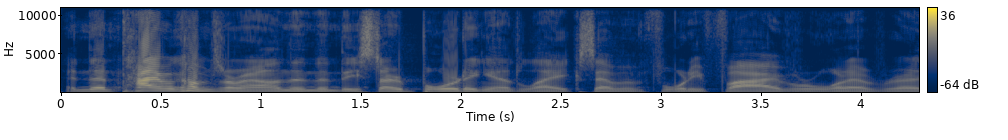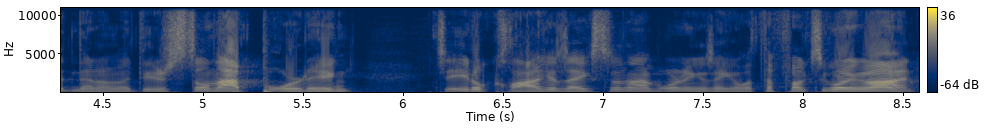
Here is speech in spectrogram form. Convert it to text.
And then time comes around, and then they start boarding at like 7:45 or whatever. And then I'm like, they're still not boarding. It's eight o'clock. It's like still not boarding. It's like, what the fuck's going on?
